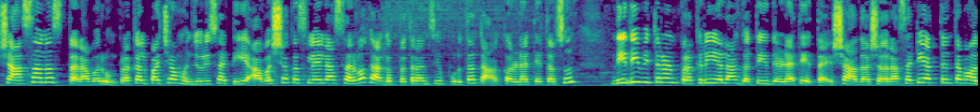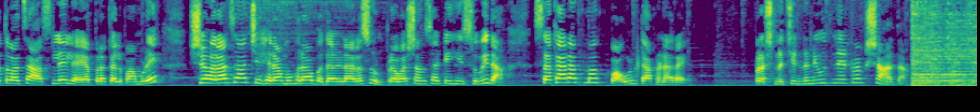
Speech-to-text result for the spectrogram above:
शासन स्तरावरून प्रकल्पाच्या मंजुरीसाठी आवश्यक असलेल्या सर्व कागदपत्रांची पूर्तता करण्यात येत असून निधी वितरण प्रक्रियेला गती देण्यात येत आहे. शहादा शहरासाठी अत्यंत महत्त्वाचा असलेल्या या प्रकल्पामुळे शहराचा चेहरा मोहरा बदलणार असून प्रवाशांसाठी ही सुविधा सकारात्मक पाऊल टाकणार आहे. प्रश्नचिन्ह न्यूज नेटवर्क शहादा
